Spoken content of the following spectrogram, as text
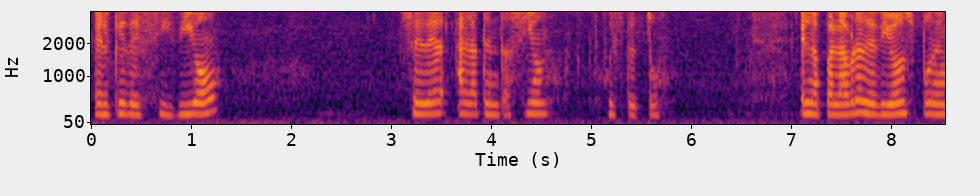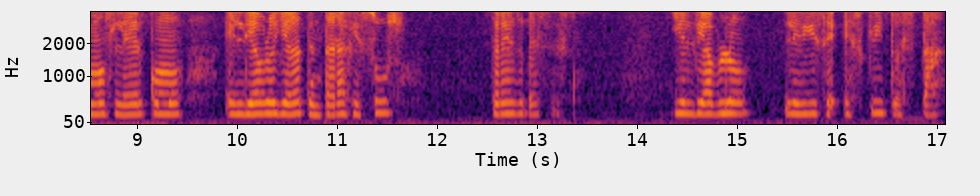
El que decidió ceder a la tentación fuiste tú. En la palabra de Dios podemos leer cómo el diablo llega a tentar a Jesús tres veces. Y el diablo le dice, escrito está.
